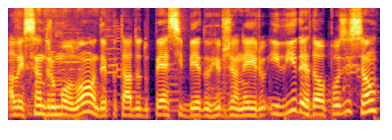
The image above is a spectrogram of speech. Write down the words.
Alessandro Molon, deputado do PSB do Rio de Janeiro e líder da oposição,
